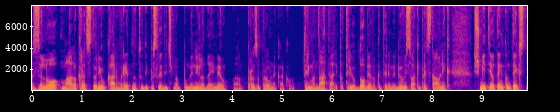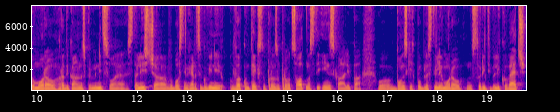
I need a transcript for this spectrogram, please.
zelo malo krat storil, kar verjetno tudi posledično pomenilo, da je imel pravzaprav nekako tri mandate ali pa tri obdobje obdobje, v katerem je bil visoki predstavnik. Šmit je v tem kontekstu moral radikalno spremeniti svoje stališča v Bosni in Hercegovini v kontekstu odsotnosti Inska ali pa bonskih pooblastil je moral storiti veliko več,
